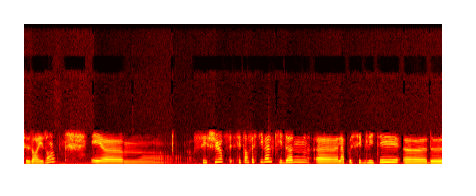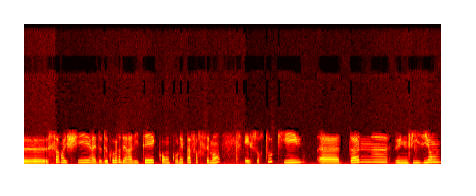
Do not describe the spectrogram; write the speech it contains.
ses horizons. Et c'est sûr, c'est un festival qui donne euh, la possibilité euh, de s'enrichir et de découvrir des réalités qu'on connaît pas forcément, et surtout qui euh, donne une vision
